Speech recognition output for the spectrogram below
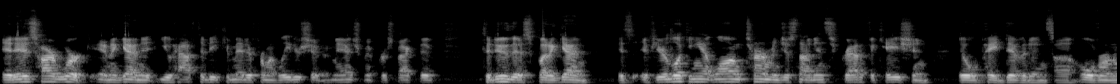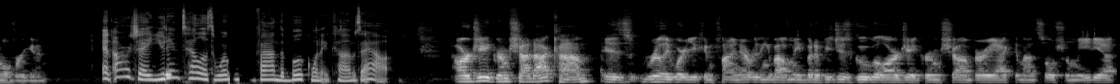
It is hard work, and again, it, you have to be committed from a leadership and management perspective to do this. But again, if you're looking at long term and just not instant gratification, it will pay dividends uh, over and over again. And RJ, you didn't tell us where we can find the book when it comes out rjgrimshaw.com is really where you can find everything about me. But if you just Google RJ Grimshaw, I'm very active on social media.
